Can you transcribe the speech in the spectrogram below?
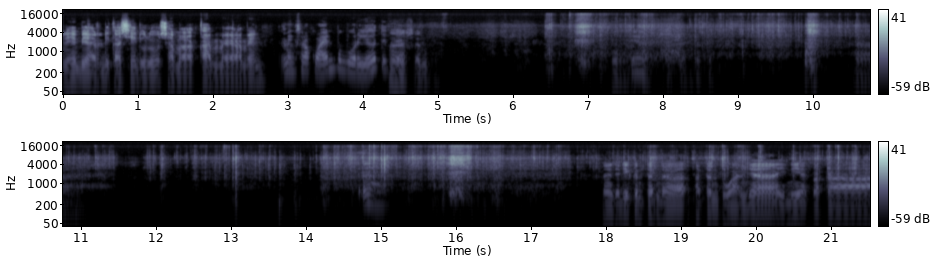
ini biar dikasih dulu sama kameramen meng serok wain peguriut itu eh, ya. Nah, jadi ketentuannya ini apakah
